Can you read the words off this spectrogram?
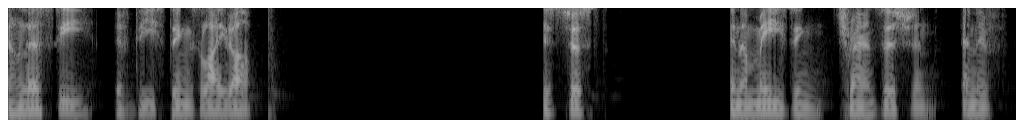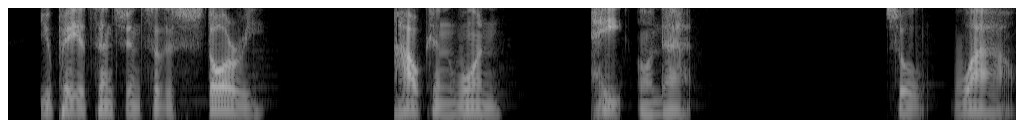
And let's see if these things light up. It's just an amazing transition. And if you pay attention to the story, how can one hate on that? So, wow,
